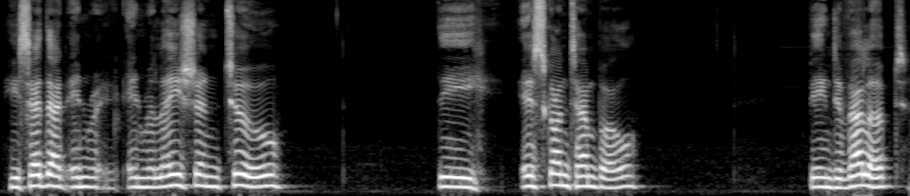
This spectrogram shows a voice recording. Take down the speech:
He said that in, in relation to the ISKCON temple being developed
